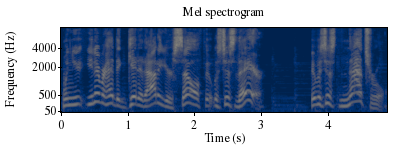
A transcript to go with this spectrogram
when you, you never had to get it out of yourself? It was just there, it was just natural.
